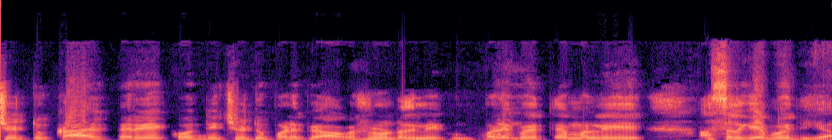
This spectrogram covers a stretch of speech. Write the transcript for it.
చెట్టు కాయలు పెరిగే కొద్దీ చెట్టు పడిపోయే అవకాశం ఉంటుంది మీకు. పడిపోతే మళ్ళీ అసలుకే పోయింది ఇక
